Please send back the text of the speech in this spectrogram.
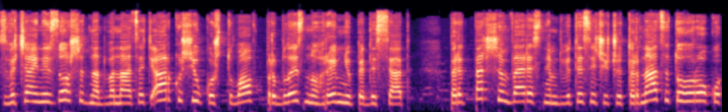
звичайний зошит на 12 аркушів коштував приблизно гривню 50. Перед 1 вересням 2014 року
